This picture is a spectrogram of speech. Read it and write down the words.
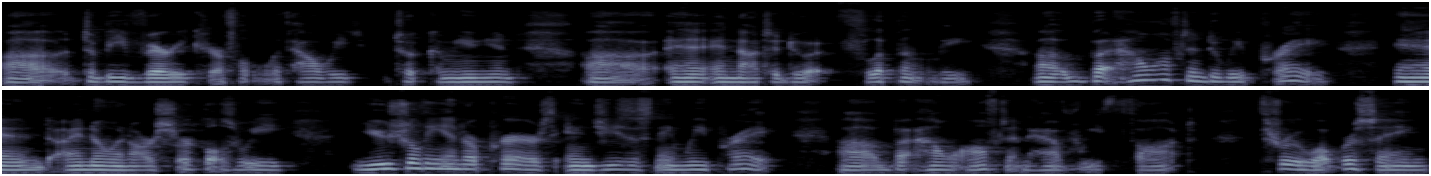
uh, to be very careful with how we took communion uh, and, and, not to do it flippantly. Uh, but how often do we pray? And I know in our circles, we usually end our prayers in Jesus' name we pray. Uh, but how often have we thought through what we're saying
